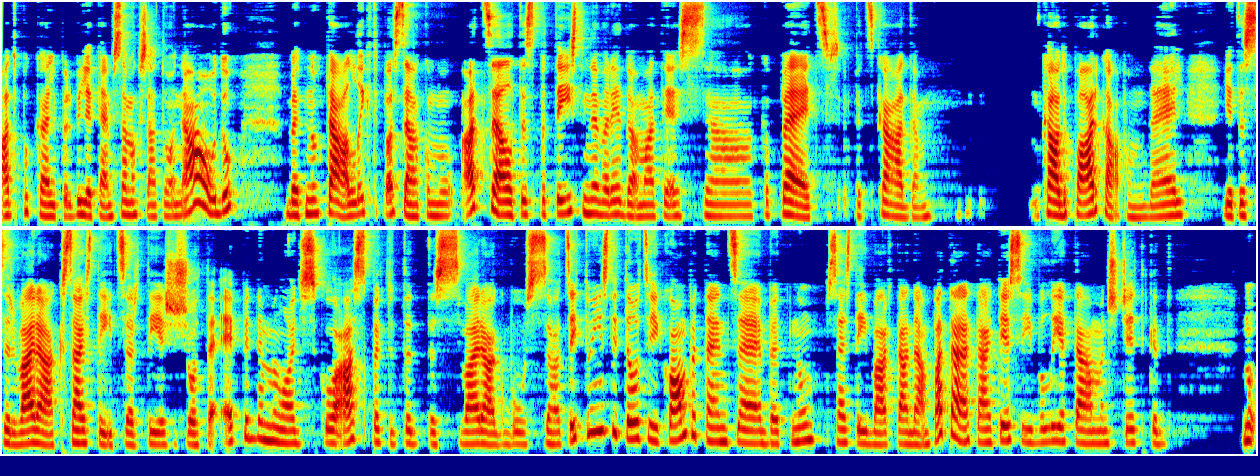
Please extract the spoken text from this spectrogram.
atpakaļ par biļetēm samaksāto naudu. Bet nu, tā likt pasākumu atcelt, es pat īsti nevaru iedomāties, uh, kāpēc, pēc kādam kādu pārkāpumu dēļ. Ja tas ir vairāk saistīts ar tieši šo epidemioloģisko aspektu, tad tas vairāk būs citu institūciju kompetencē, bet nu, saistībā ar tādām patērētāju tiesību lietām man šķiet, ka nu,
